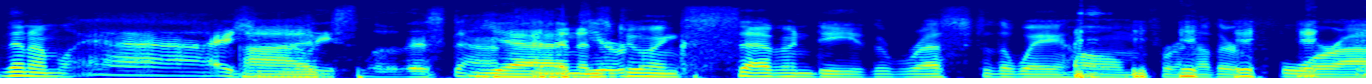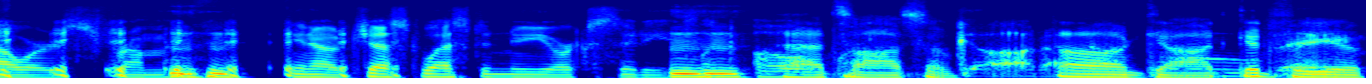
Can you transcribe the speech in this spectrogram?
then I'm like, ah, I should uh, really slow this down. Yeah, and then it's doing 70 the rest of the way home for another four hours from, you know, just west of New York City. Mm-hmm. Like, oh, that's awesome. God. I'm oh, God. Moving. Good for you.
